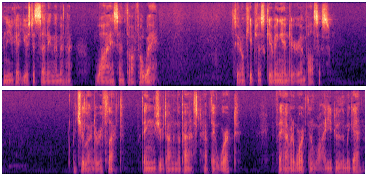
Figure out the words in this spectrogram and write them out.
And you get used to setting them in a wise and thoughtful way. So you don't keep just giving in to your impulses. But you learn to reflect. Things you've done in the past, have they worked? If they haven't worked, then why do you do them again?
